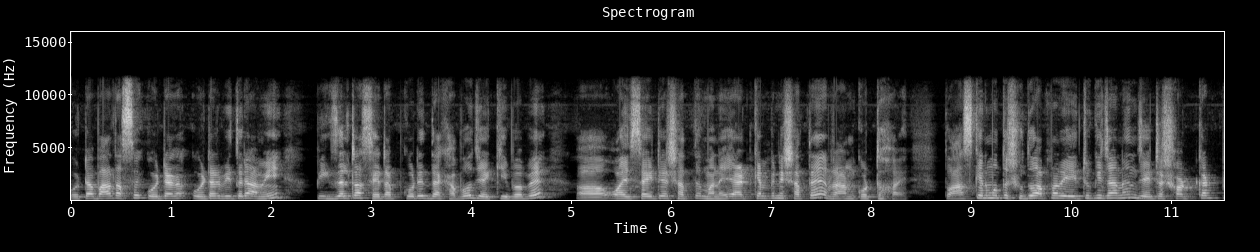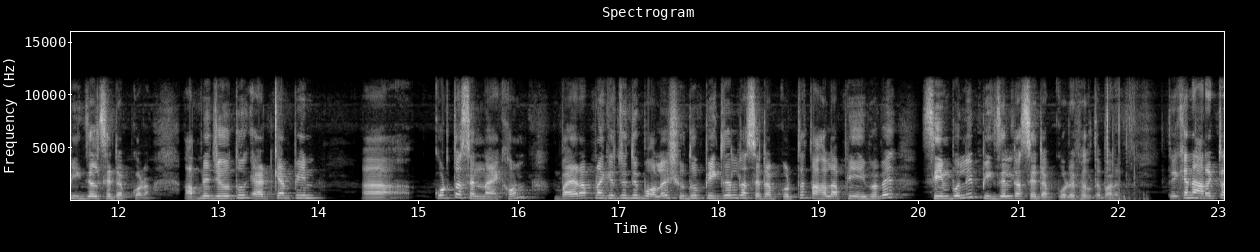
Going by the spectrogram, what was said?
ওইটা বাদ আছে, ওইটা, ওইটার ভিতরে আমি পিক্সেলটা সেট করে দেখাবো যে কীভাবে ওয়েবসাইটের সাথে মানে অ্যাড ক্যাম্পেইনের সাথে রান করতে হয়। তো আজকের মতো শুধু আপনারা এইটুকুই জানেন যে এটা শর্টকাট পিক্সেল সেট করা। আপনি যেহেতু অ্যাড ক্যাম্পেইন করতেছেন না এখন বায়ার আপনাকে যদি বলে শুধু পিক্সেলটা সেট করতে, তাহলে আপনি এইভাবে সিম্পলি পিক্সেলটা সেট করে ফেলতে পারেন। তো এখানে আরেকটা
